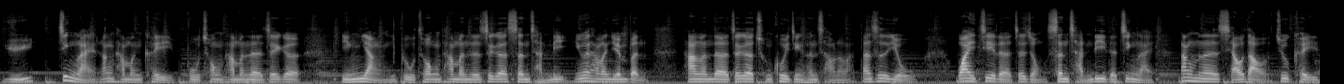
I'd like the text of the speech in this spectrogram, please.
鱼进来，让他们可以补充他们的这个营养，补充他们的这个生产力，因为他们原本他们的这个存库已经很少了嘛，但是有外界的这种生产力的进来，让他们的小岛就可以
